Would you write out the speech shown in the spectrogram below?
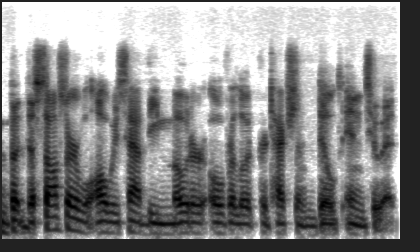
But the soft starter will always have the motor overload protection built into it,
